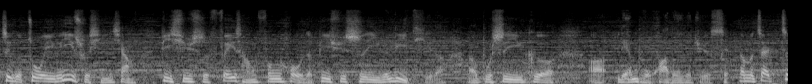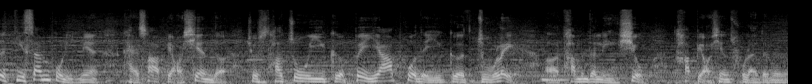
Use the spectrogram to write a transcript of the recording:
这个作为一个艺术形象，必须是非常丰厚的，必须是一个立体的，而不是一个啊脸谱化的一个角色。那么在这第三部里面，凯撒表现的就是他作为一个被压迫的一个族类啊，他们的领袖，他表现出来的那种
